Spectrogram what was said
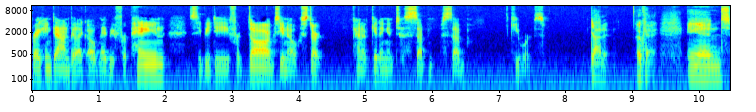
breaking down and be like, oh, maybe for pain, CBD for dogs, you know, start kind of getting into sub sub keywords. Got it. Okay. And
